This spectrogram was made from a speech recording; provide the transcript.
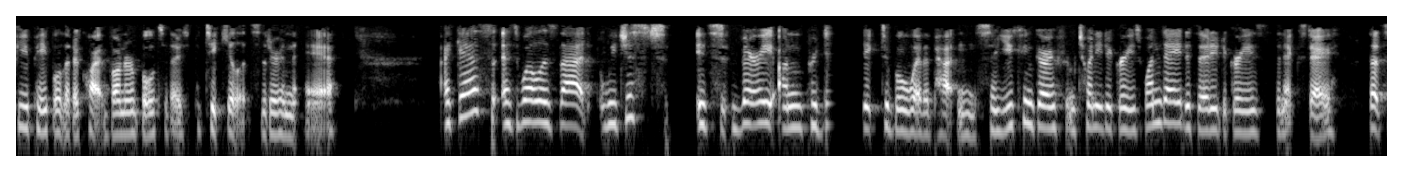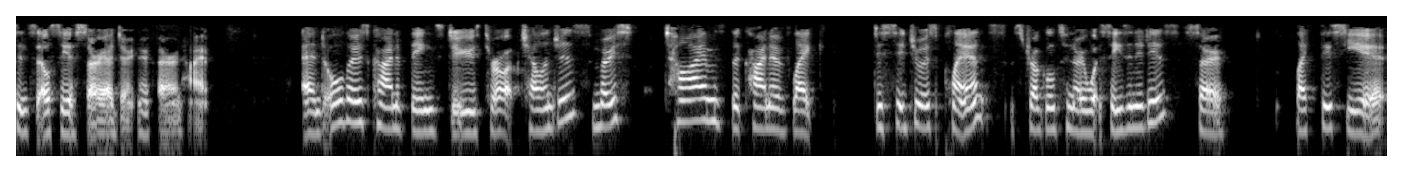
few people that are quite vulnerable to those particulates that are in the air. I guess as well as that, we just, it's very unpredictable weather patterns. So you can go from 20 degrees one day to 30 degrees the next day. That's in Celsius. Sorry, I don't know Fahrenheit. And all those kind of things do throw up challenges. Most times the kind of like deciduous plants struggle to know what season it is. So like this year,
